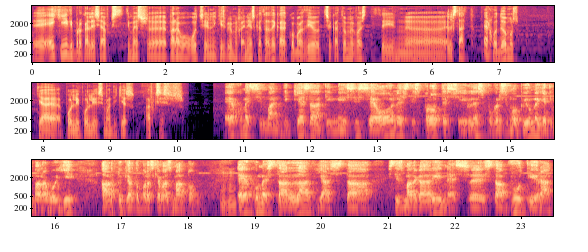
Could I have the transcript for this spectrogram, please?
έχει ήδη προκαλέσει αύξηση στις τιμές ε, παραγωγού της ελληνικής βιομηχανίας κατά 10,2% με βάση την ε, Ελστάτ. Έρχονται όμως και πολύ πολύ σημαντικές αυξήσεις. Έχουμε σημαντικές ανατιμήσεις σε όλες τις πρώτες ύλες που χρησιμοποιούμε για την παραγωγή άρτου και αρτοπαρασκευασματων Έχουμε στα λάδια, στα, στις μαργαρίνες, στα βούτυρα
